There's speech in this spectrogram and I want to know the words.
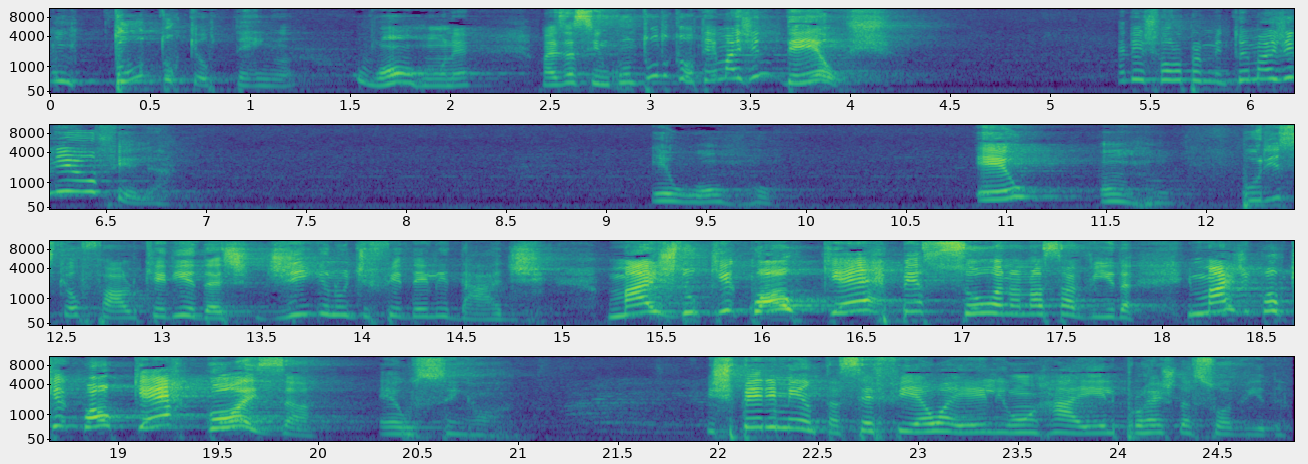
com tudo que eu tenho. Eu honro, né? Mas assim, com tudo que eu tenho, imagine Deus. Aí Deus falou para mim, tu imagine eu, filha. Eu honro. Eu honro. Por isso que eu falo, queridas, digno de fidelidade. Mais do que qualquer pessoa na nossa vida. E mais do que qualquer coisa. É o Senhor. Experimenta ser fiel a Ele e honrar Ele para o resto da sua vida.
